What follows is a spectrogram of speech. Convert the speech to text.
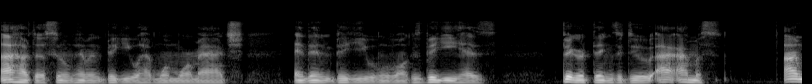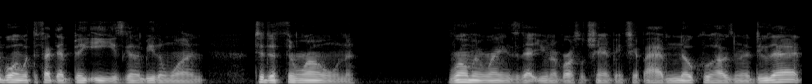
I have to assume him and Big E will have one more match, and then Big E will move on because Big E has bigger things to do. I, I'm a, I'm going with the fact that Big E is going to be the one to dethrone Roman Reigns of that Universal Championship. I have no clue how he's going to do that.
